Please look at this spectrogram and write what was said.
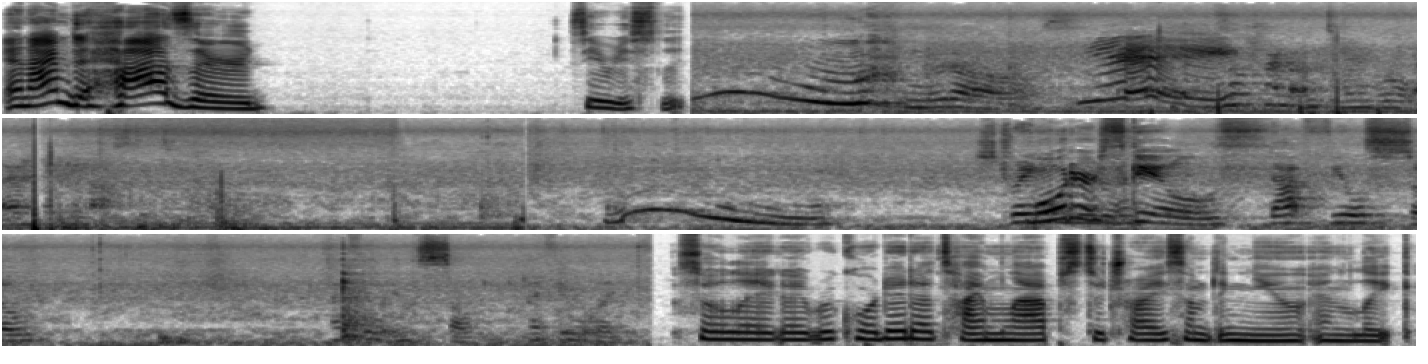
and I'm the hazard. Seriously. Noodles. Yay! I'm trying to untangle and make it Ooh. Straight Motor skills. That feels so. I feel insulted. I feel like. So like I recorded a time lapse to try something new and like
